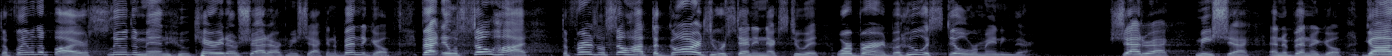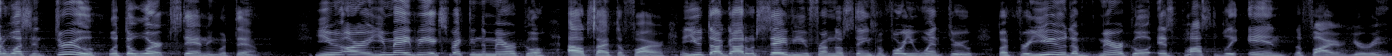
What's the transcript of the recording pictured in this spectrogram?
The flame of the fire slew the men who carried out Shadrach, Meshach, and Abednego. In fact, it was so hot, the furnace was so hot, the guards who were standing next to it were burned, but who was still remaining there? Shadrach, Meshach, and Abednego. God wasn't through with the work standing with them. You, are, you may be expecting the miracle outside the fire, and you thought God would save you from those things before you went through. But for you, the miracle is possibly in the fire you're in.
